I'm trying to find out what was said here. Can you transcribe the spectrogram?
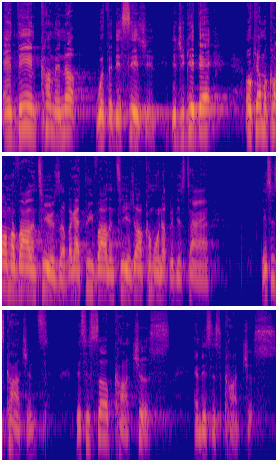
and then coming up with a decision. Did you get that? Okay, I'm gonna call my volunteers up. I got three volunteers. Y'all come on up at this time. This is conscience, this is subconscious, and this is conscious.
